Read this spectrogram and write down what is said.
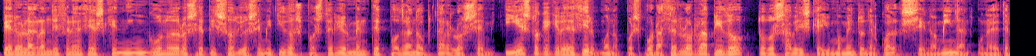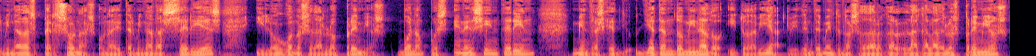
pero la gran diferencia es que ninguno de los episodios emitidos posteriormente podrán optar a los semi. ¿Y esto qué quiere decir? Bueno, pues por hacerlo rápido, todos sabéis que hay un momento en el cual se nominan una determinadas personas o una determinadas series y luego cuando se dan los premios. Bueno, pues pues en ese interín, mientras que ya te han dominado y todavía, evidentemente, no se ha dado la gala de los premios,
